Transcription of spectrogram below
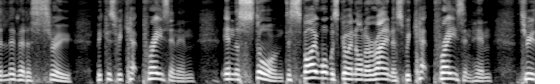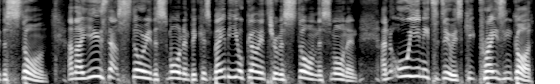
delivered us through because we kept praising Him in the storm. Despite what was going on around us, we kept praising Him through the storm. And I use that story this morning because maybe you're going through a storm this morning, and all you need to do is keep praising God.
